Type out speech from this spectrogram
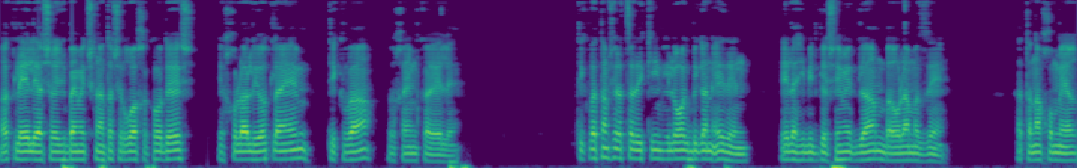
רק לאלה אשר יש בהם את שכנתה של רוח הקודש, יכולה להיות להם תקווה וחיים כאלה. תקוותם של הצדיקים היא לא רק בגן עדן, אלא היא מתגשמת גם בעולם הזה. התנ"ך אומר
